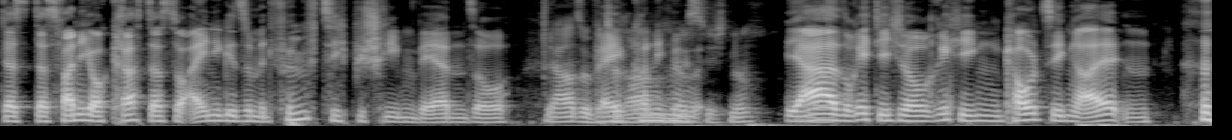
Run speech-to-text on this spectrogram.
das, das fand ich auch krass, dass so einige so mit 50 beschrieben werden, so. Ja, so veteranenmäßig, ne? Ja, so richtig, so richtigen kauzigen Alten.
